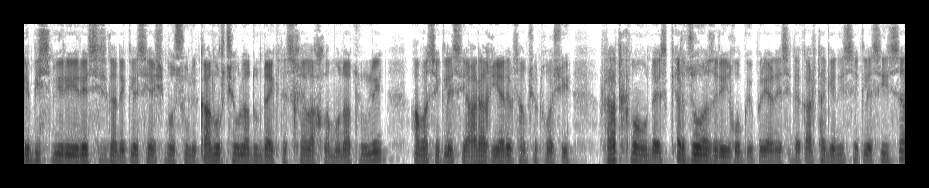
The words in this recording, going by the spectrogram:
ნებისმიერი ერესისგან ეკლესიაში მოსული განურჩევლად უნდა იქნეს ხელახლა მონათლული, ამას ეკლესია არ აღიარებს ამ შემთხვევაში. რა თქმა უნდა ეს კერძო აზრი იყო კვიპრიანესი და კართაგენის ეკლესიისა.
